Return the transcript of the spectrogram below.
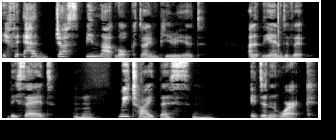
if it had just been that lockdown period and at the end of it, they said, Mhm. we tried this, Mhm. it didn't work,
